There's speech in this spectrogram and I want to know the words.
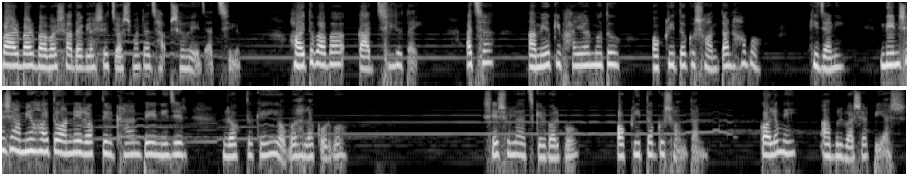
বারবার বাবার সাদা গ্লাসের চশমাটা ঝাপসা হয়ে যাচ্ছিল। হয়তো বাবা কাঁদছিল তাই। আচ্ছা আমিও কি ভাইয়ার মতো অকৃতজ্ঞ সন্তান হব? কি জানি। দিন শেষে আমিও হয়তো অন্যের রক্তের ঘ্রাণ পেয়ে নিজের রক্তকেই অবহেলা করব। শেষ হলো আজকের গল্প, অকৃতজ্ঞ সন্তান। কলমে আবুল বাসার পিয়াস।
